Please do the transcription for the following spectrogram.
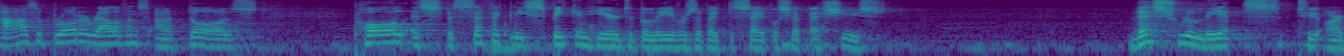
has a broader relevance, and it does, Paul is specifically speaking here to believers about discipleship issues. This relates to our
